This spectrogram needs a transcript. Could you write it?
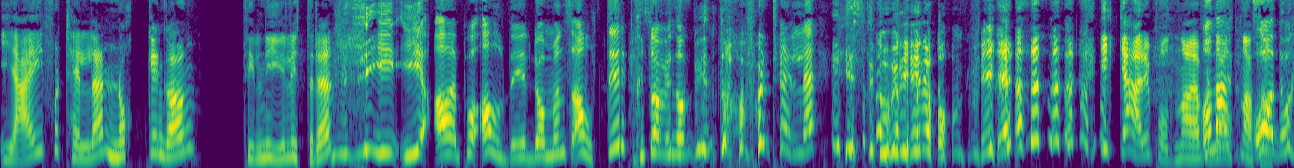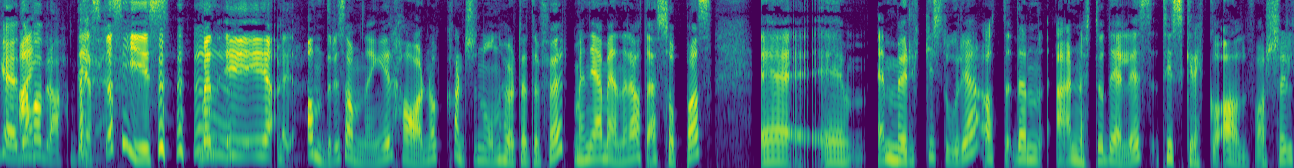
jeg forteller nok en gang til nye lyttere. I, i, på alderdommens alter så har vi nå begynt å fortelle historier om igjen. Ikke her i poden har jeg fortalt den, altså. Å, ok, det var bra. Det skal sies. Men i, i andre sammenhenger har nok kanskje noen hørt dette før, men jeg mener at det er såpass eh, eh, en mørk historie at den er nødt til å deles til skrekk og advarsel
